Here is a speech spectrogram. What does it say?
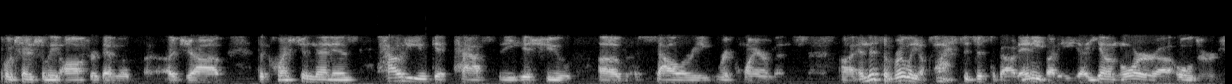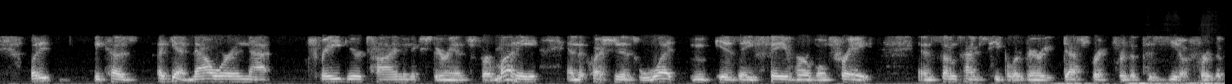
potentially offer them a, a job. The question then is, how do you get past the issue of salary requirements. Uh, and this really applies to just about anybody, uh, young or uh, older. But it, because again, now we're in that trade your time and experience for money, and the question is, what is a favorable trade? And sometimes people are very desperate for the you know for the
